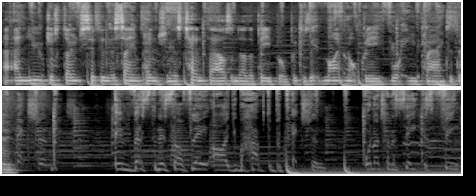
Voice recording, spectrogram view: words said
and you just don't sit in the same pension as 10,000 other people because it might not be what you plan to do. Invest in yourself later, you have the protection. What I'm trying to say is think.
